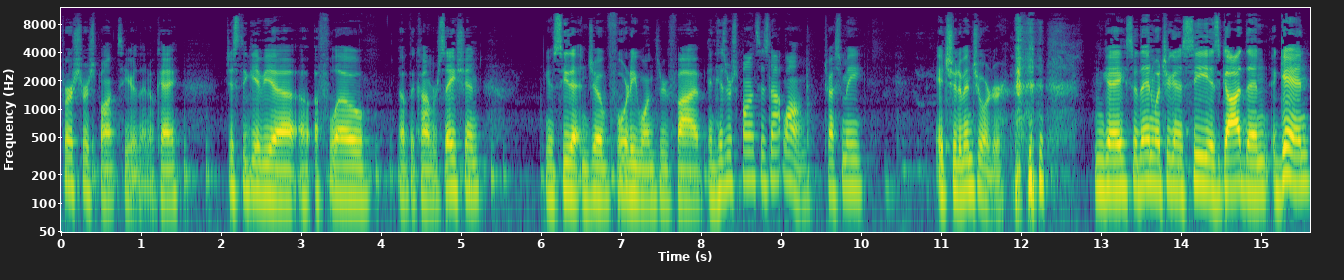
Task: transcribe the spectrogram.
first response here, then, okay? Just to give you a, a flow of the conversation. You can see that in Job 41 through 5. And his response is not long. Trust me, it should have been shorter. okay, so then what you're going to see is God then, again,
